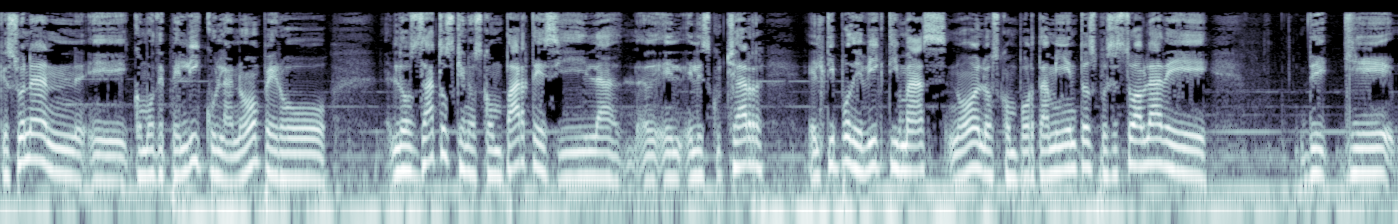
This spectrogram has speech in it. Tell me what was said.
que suenan eh, como de película, ¿no? Pero los datos que nos compartes y la, el, escuchar el tipo de víctimas, ¿no? Los comportamientos, pues esto habla de, de que eh,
